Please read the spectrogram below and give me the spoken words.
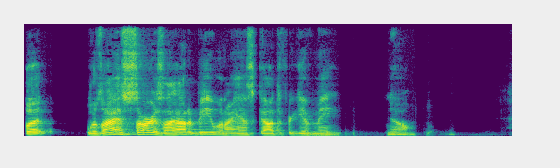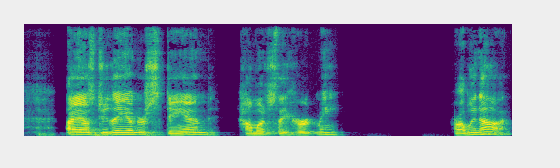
But was I as sorry as I ought to be when I asked God to forgive me? No. I asked, do they understand how much they hurt me? Probably not.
